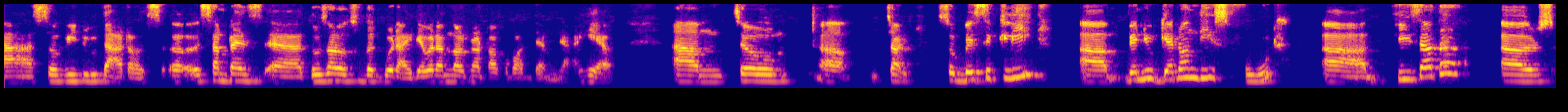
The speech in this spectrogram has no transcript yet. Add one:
Uh, so we do that also. Uh, sometimes uh, those are also the good idea but i'm not going to talk about them here. Um, so uh, sorry. So basically when you get on these food these are the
